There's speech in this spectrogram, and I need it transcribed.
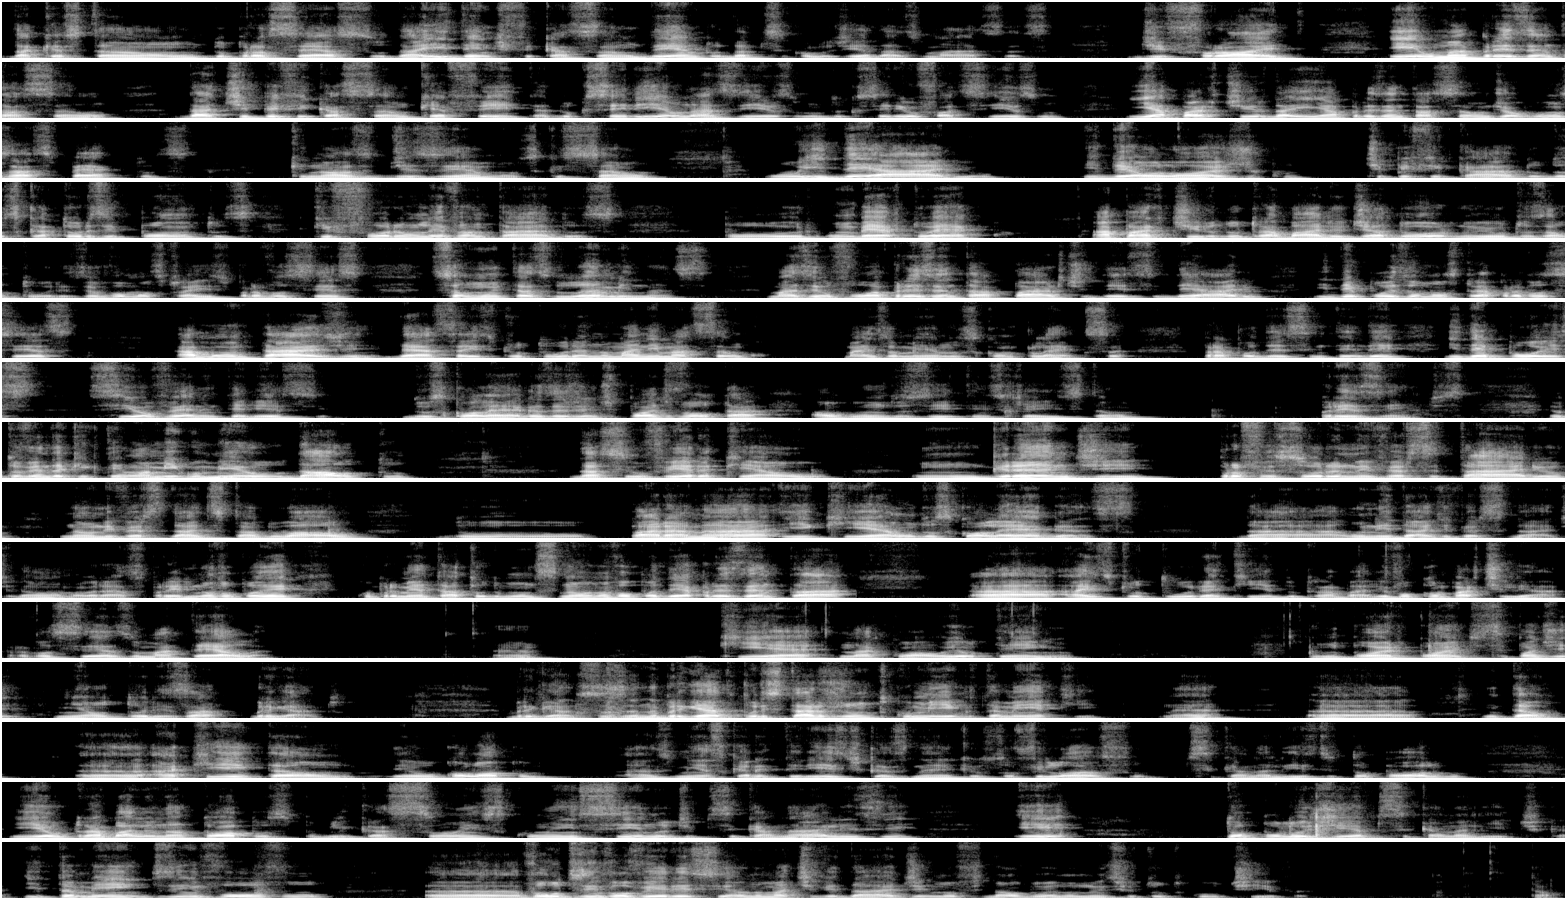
da questão do processo da identificação dentro da psicologia das massas de Freud e uma apresentação da tipificação que é feita do que seria o nazismo, do que seria o fascismo, e a partir daí a apresentação de alguns aspectos que nós dizemos que são o ideário ideológico tipificado dos 14 pontos que foram levantados por Humberto Eco, a partir do trabalho de Adorno e outros autores. Eu vou mostrar isso para vocês. São muitas lâminas, mas eu vou apresentar parte desse diário e depois vou mostrar para vocês a montagem dessa estrutura numa animação mais ou menos complexa para poder se entender e depois, se houver interesse dos colegas, a gente pode voltar a algum dos itens que aí estão presentes. Eu estou vendo aqui que tem um amigo meu, Dalto, da Silveira, que é o, um grande professor universitário na Universidade Estadual do Paraná e que é um dos colegas da Unidade Diversidade. Dá um abraço para ele. Não vou poder cumprimentar todo mundo, senão não vou poder apresentar a, a estrutura aqui do trabalho. Eu vou compartilhar para vocês uma tela né, que é na qual eu tenho um PowerPoint. Você pode me autorizar? Obrigado. Obrigado, Suzana. Obrigado por estar junto comigo também aqui. Né? Uh, então, uh, aqui então eu coloco as minhas características, né? Que eu sou filósofo, psicanalista e topólogo, e eu trabalho na Topos Publicações com ensino de psicanálise e topologia psicanalítica. E também desenvolvo, uh, vou desenvolver esse ano uma atividade no final do ano no Instituto Cultiva. Então,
